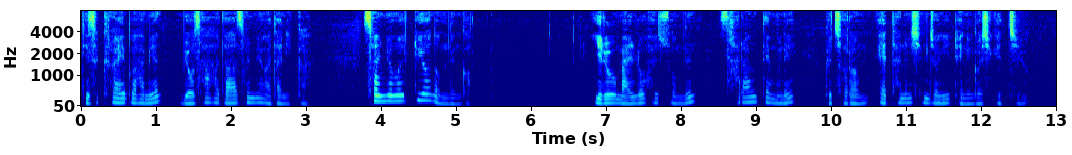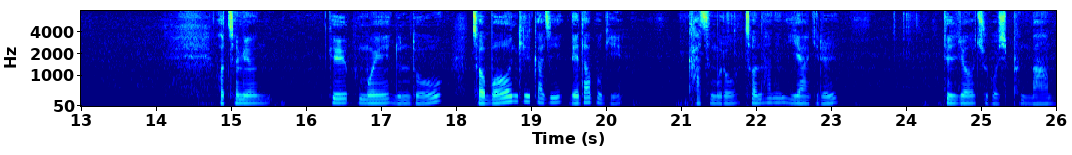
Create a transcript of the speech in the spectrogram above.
describe 하면 묘사하다, 설명하다니까. 설명을 뛰어넘는 것. 이루 말로 할 수 없는 사랑 때문에 그처럼 애타는 심정이 되는 것이겠지요. 어쩌면 그 부모의 눈도 저 먼 길까지 내다보기에 가슴으로 전하는 이야기를 들려주고 싶은 마음.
